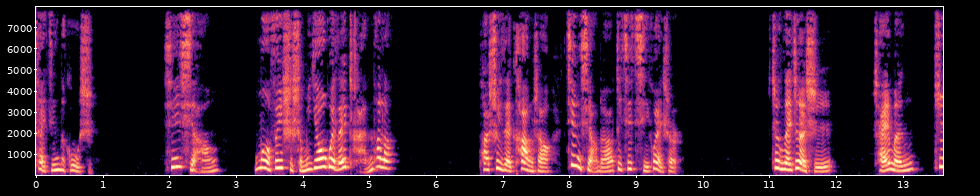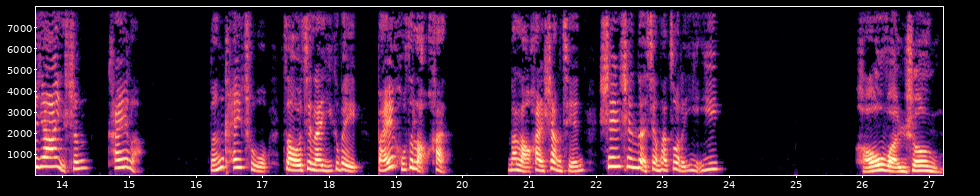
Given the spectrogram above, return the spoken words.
彩精的故事，心想：莫非是什么妖怪来缠他了？他睡在炕上，净想着这些奇怪事儿。正在这时，柴门吱呀一声开了，门开处走进来一个位白胡子老汉。那老汉上前，深深的向他做了一揖：“好晚生。”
